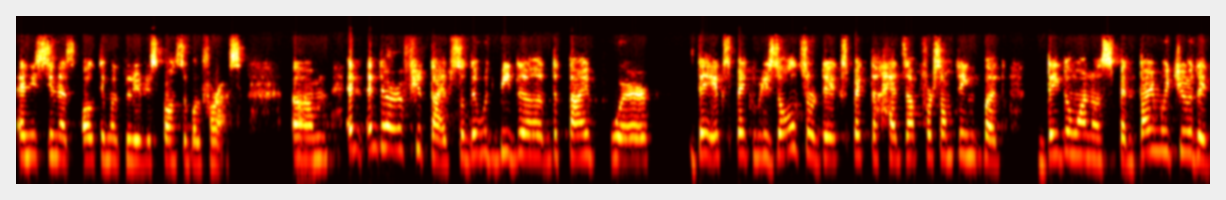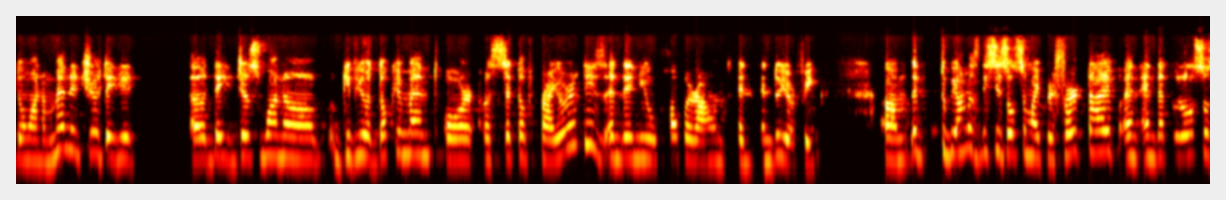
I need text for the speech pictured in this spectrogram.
and is seen as ultimately responsible for us. Um, and and there are a few types. So there would be the the type where they expect results or they expect a heads up for something but they don't want to spend time with you they don't want to manage you they uh, they just want to give you a document or a set of priorities and then you hop around and, and do your thing Um, to be honest, this is also my preferred type, and, and that will also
